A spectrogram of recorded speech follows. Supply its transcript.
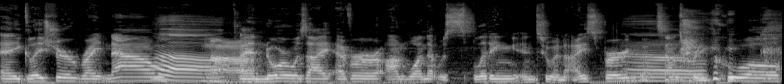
a glacier right now, Oh. and nor was I ever on one that was splitting into an iceberg. That sounds pretty cool.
